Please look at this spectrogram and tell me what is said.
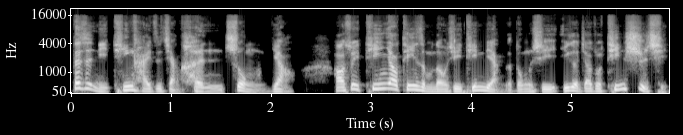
但是你听孩子讲很重要。好，所以听要听什么东西？听两个东西，一个叫做听事情，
